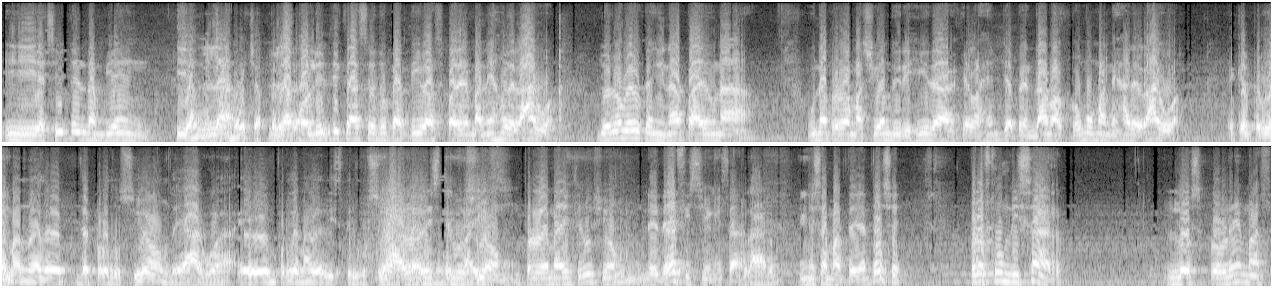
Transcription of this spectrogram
y existen también Y han hecho la- muchas presas las políticas educativas para el manejo del agua. Yo no veo que en INAPA hay una, una programación dirigida a que la gente aprendamos cómo manejar el agua. Es que el problema no es de, de producción de agua, es un problema de distribución. Claro, de distribución, un problema de distribución, de déficit en esa, Claro. en esa materia. Entonces, profundizar los problemas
